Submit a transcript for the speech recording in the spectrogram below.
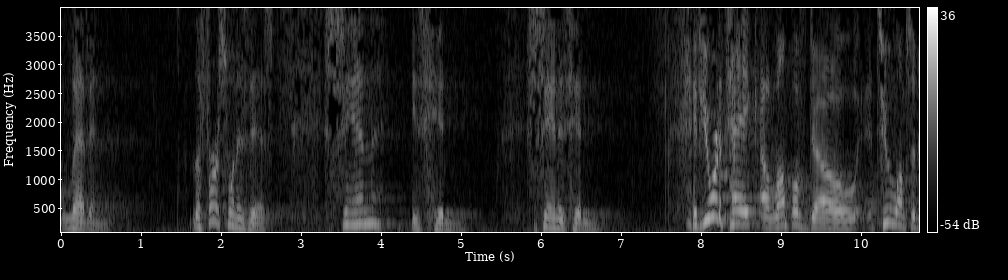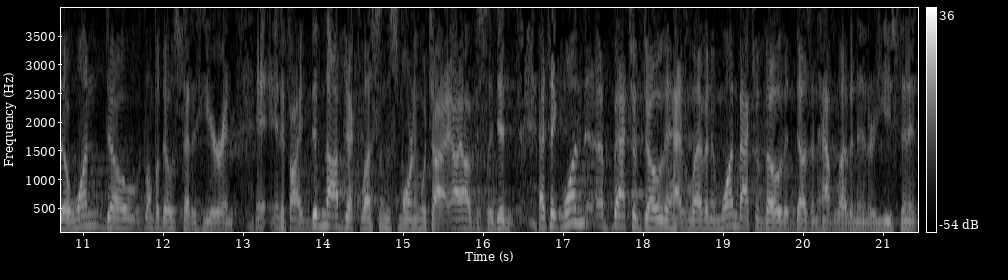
leaven. The first one is this. Sin is hidden. Sin is hidden. If you were to take a lump of dough, two lumps of dough, one dough, lump of dough, set it here, and, and if I did an object lesson this morning, which I, I obviously didn't, I'd take one uh, batch of dough that has leaven and one batch of dough that doesn't have leaven in it or yeast in it.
